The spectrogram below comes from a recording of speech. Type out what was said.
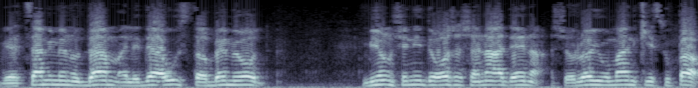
ויצא ממנו דם על ידי האוסט הרבה מאוד, מיום שני דראש השנה עד הנה, אשר לא יאומן כי יסופר.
